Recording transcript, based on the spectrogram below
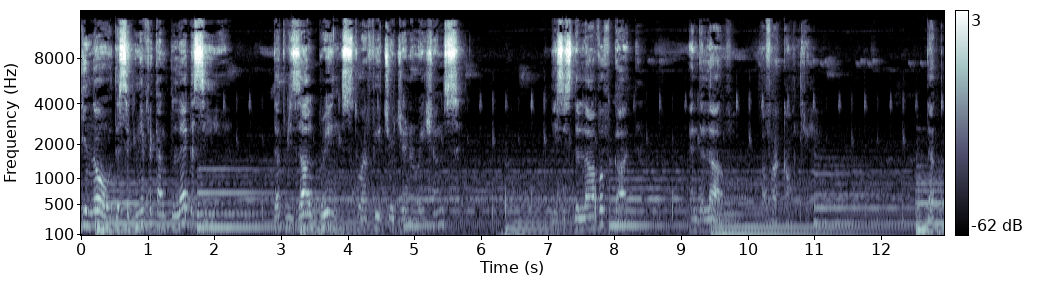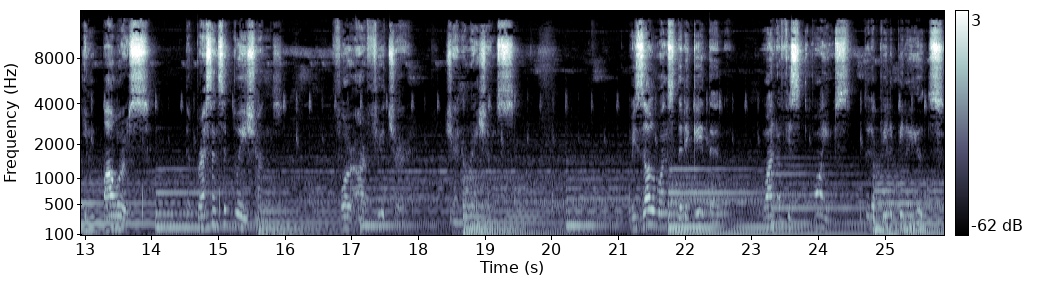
Did you know the significant legacy that Rizal brings to our future generations? This is the love of God and the love of our country that empowers the present situations for our future generations. Rizal once dedicated one of his poems to the Filipino youths,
